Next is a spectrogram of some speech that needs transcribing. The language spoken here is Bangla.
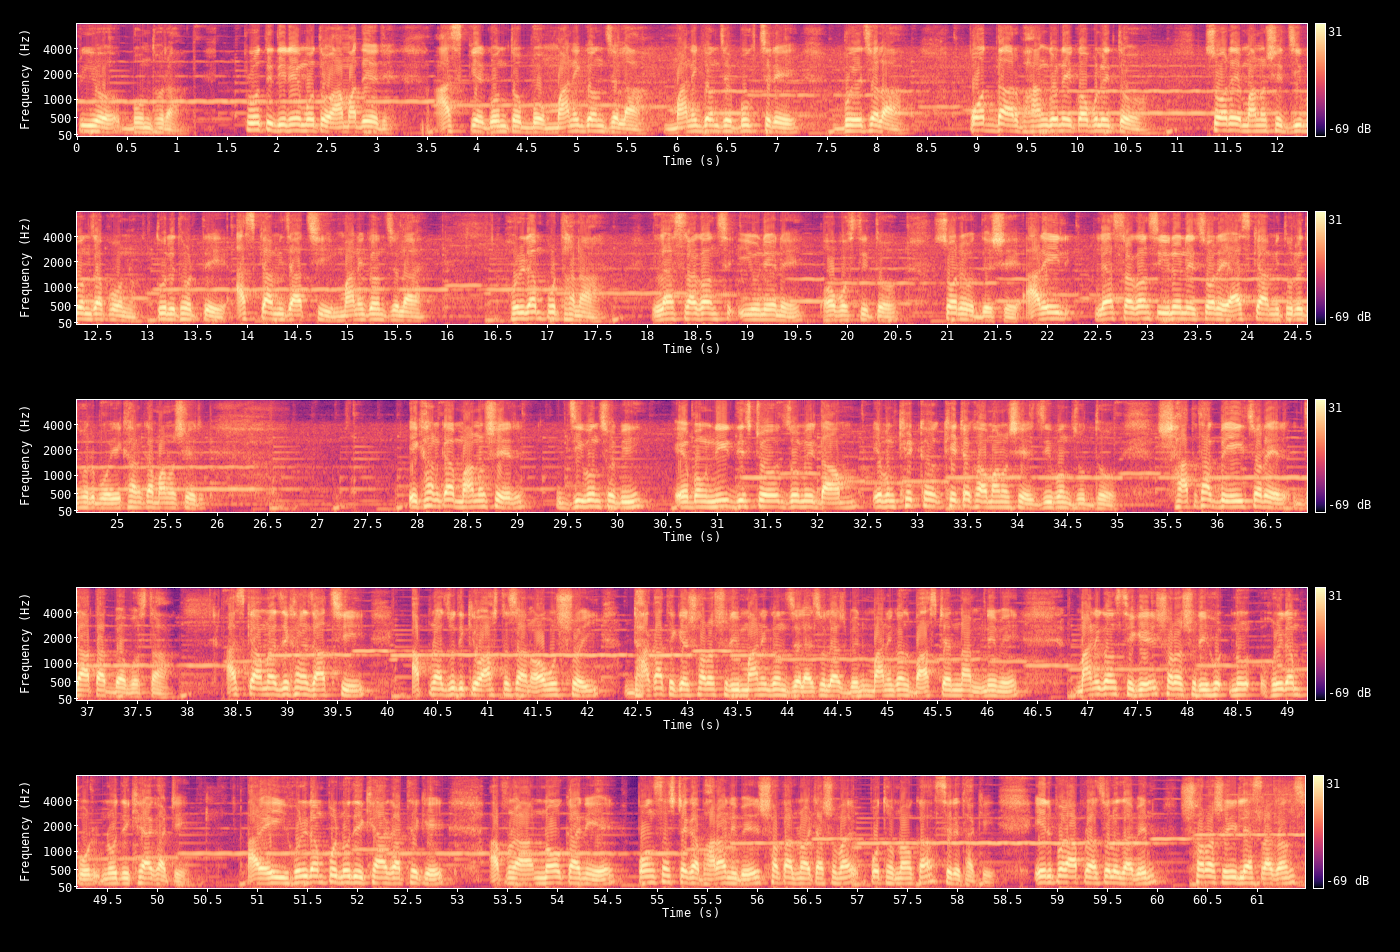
প্রিয় বন্ধুরা প্রতিদিনের মতো আমাদের আজকের গন্তব্য মানিকগঞ্জ জেলা মানিকগঞ্জে বুক ছেড়ে বয়ে চলা পদ্মার ভাঙ্গনে কবলিত চরে মানুষের জীবনযাপন তুলে ধরতে আজকে আমি যাচ্ছি মানিকগঞ্জ জেলা হরিরামপুর থানা, ল্যাসরাগঞ্জ ইউনিয়নে অবস্থিত চরের উদ্দেশ্যে। আর এই ল্যাসরাগঞ্জ ইউনিয়নের চরে আজকে আমি তুলে ধরবো এখানকার মানুষের এখানকার মানুষের জীবন ছবি এবং নির্দিষ্ট জমির দাম এবং খেটে খাওয়া মানুষের জীবন যুদ্ধ সাথে থাকবে এই চরের যাতায়াত ব্যবস্থা। আজকে আমরা যেখানে যাচ্ছি, আপনারা যদি কেউ আসতে চান, অবশ্যই ঢাকা থেকে সরাসরি মানিকগঞ্জ জেলায় চলে আসবেন। মানিকগঞ্জ বাস স্ট্যান্ড নাম নেমে মানিকগঞ্জ থেকে সরাসরি হরিরামপুর নদী খেয়াঘাটে। আর এই হরিরামপুর নদী খেয়াঘাট থেকে আপনারা নৌকা নিয়ে পঞ্চাশ টাকা ভাড়া নেবে, সকাল নয়টার সময় প্রথম নৌকা ছেড়ে থাকে। এরপর আপনারা চলে যাবেন সরাসরি লেসরাগঞ্জ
